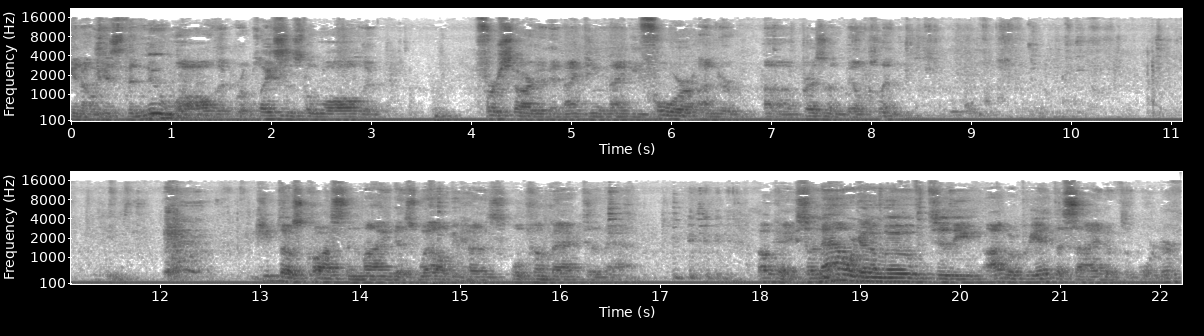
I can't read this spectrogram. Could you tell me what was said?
you know, is the new wall that replaces the wall that first started in 1994 under uh, President Bill Clinton. Keep those costs in mind as well because we'll come back to that. Okay, so now we're going to move to the Agua Prieta side of the border,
